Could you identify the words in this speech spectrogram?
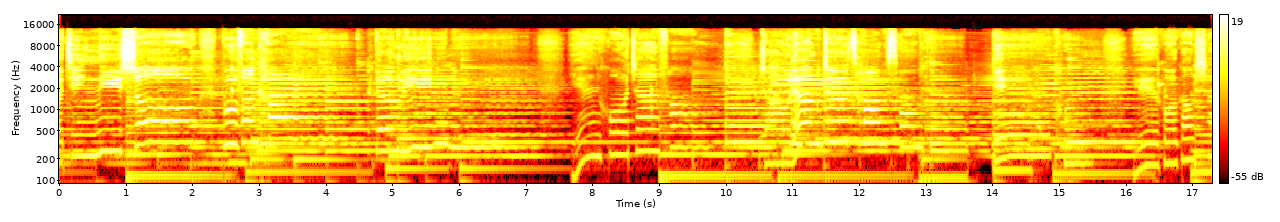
握紧你手不放开。等黎明，烟火绽放，照亮这沧桑的夜空。越过高山，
